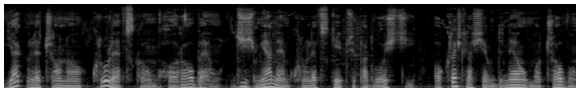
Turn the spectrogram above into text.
Jak leczono królewską chorobę? Dziś mianem królewskiej przypadłości określa się dnę moczową,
